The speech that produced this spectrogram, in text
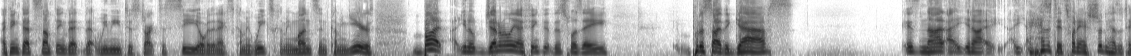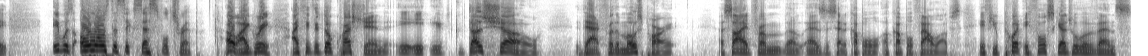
I think that's something that that we need to start to see over the next coming weeks, coming months, and coming years. But you know, generally, I think that this was a put aside the gaffes is not. I you know I, I hesitate. It's funny. I shouldn't hesitate. It was almost a successful trip. Oh, I agree. I think there's no question. It, it, it does show that for the most part aside from uh, as I said, a couple a couple foul ups. If you put a full schedule of events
